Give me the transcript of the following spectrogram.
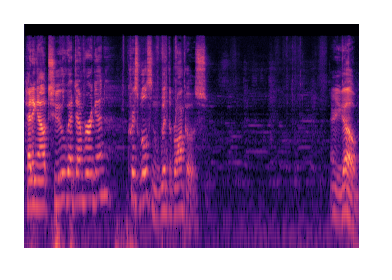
Heading out to at Denver again. Chris Wilson with the Broncos. There you go.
